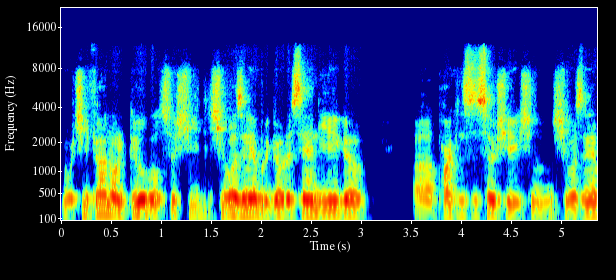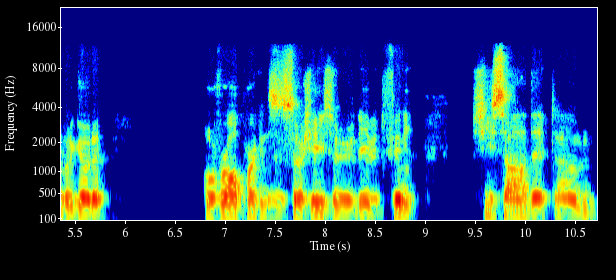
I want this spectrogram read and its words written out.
which she found on Google. So she she wasn't able to go to San Diego uh, Parkinson's Association. She wasn't able to go to overall Parkinson's Association or Davis Phinney, she saw that um,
